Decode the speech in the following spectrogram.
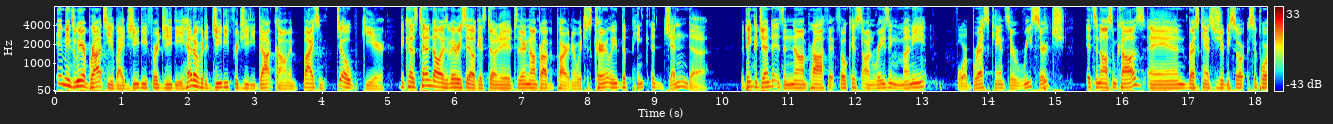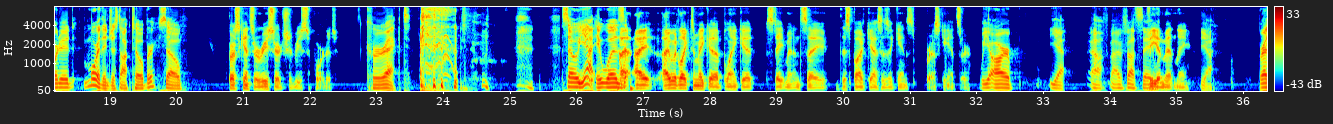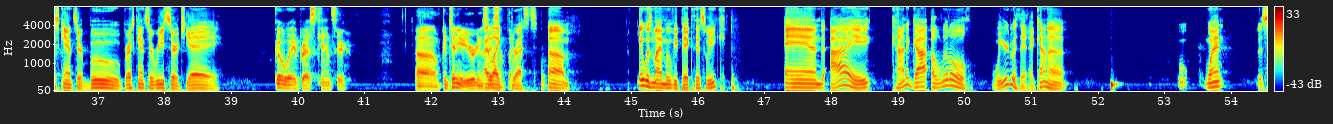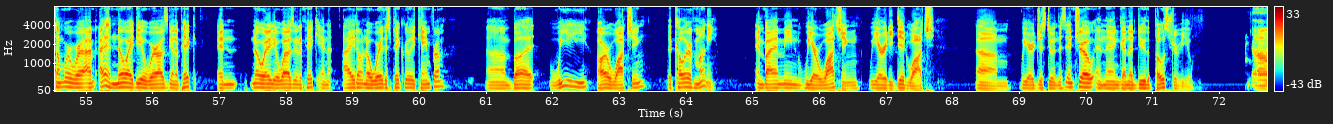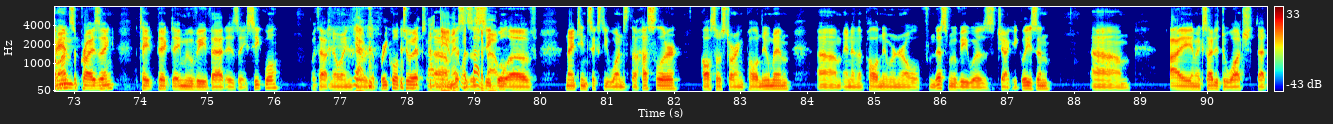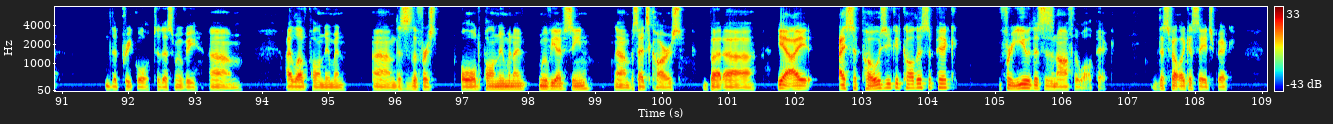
It means we are brought to you by GD4GD. Head over to GD4GD.com and buy some dope gear because $10 of every sale gets donated to their nonprofit partner, which is currently the Pink Agenda. The Pink Agenda is a nonprofit focused on raising money for breast cancer research. It's an awesome cause, and breast cancer should be so- supported more than just October. So, Breast cancer research should be supported. correct. so, yeah, it was. I, I I would like to make a blanket statement and say this podcast is against breast cancer We are, yeah. Uh, I was about to say, vehemently. yeah. Breast cancer, boo. Breast cancer research, yay. Go away, breast cancer. Um, continue. You were going to say I like something. breasts. Um, it was my movie pick this week, and I kind of got a little weird with it. I kind of went somewhere where I, I had no idea where I was going to pick, and no idea what I was going to pick, and I don't know where this pick really came from. Um, but we are watching The Color of Money, and by I mean we are watching. We already did watch. Um, we are just doing this intro and then gonna do the post review. Um, And- unsurprising, Tate picked a movie that is a sequel without knowing Yeah. there was a prequel to it. Um, it, this what's is a that about? sequel of 1961's The Hustler, also starring Paul Newman. Um, and in the Paul Newman role from this movie was Jackie Gleason. Um, I am excited to watch that the prequel to this movie. Um, I love Paul Newman. Um, this is the first old Paul Newman I, movie I've seen, um, besides Cars. But uh, yeah, I I suppose you could call this a pick. For you, this is an off the wall pick. This felt like a Sage pick.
